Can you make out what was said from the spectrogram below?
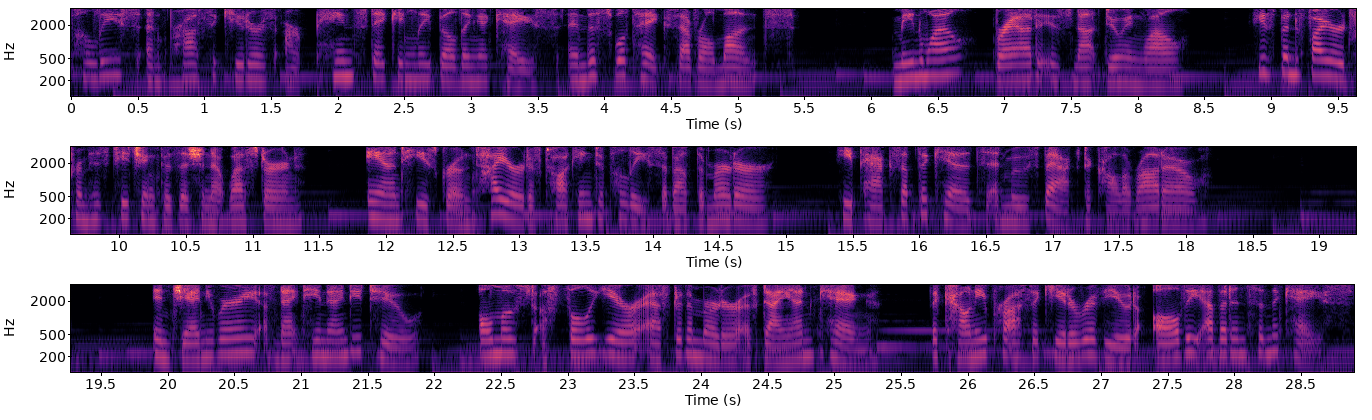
Police and prosecutors are painstakingly building a case, and this will take several months. Meanwhile, Brad is not doing well. He's been fired from his teaching position at Western and he's grown tired of talking to police about the murder. He packs up the kids and moves back to Colorado. In January of 1992, almost a full year after the murder of Diane King, the county prosecutor reviewed all the evidence in the case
